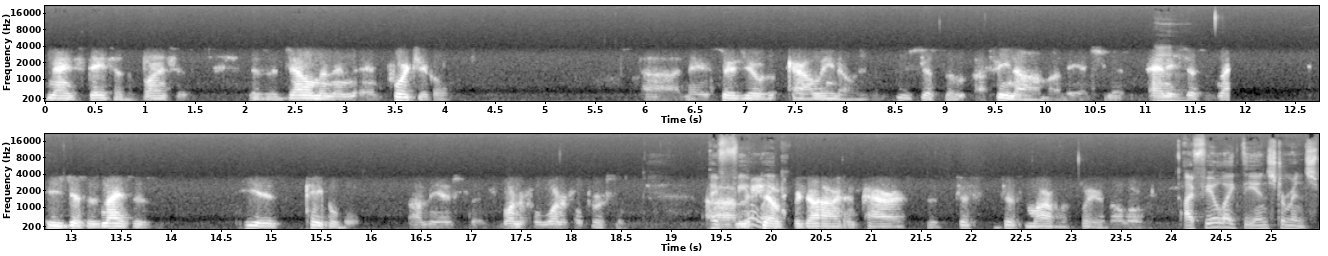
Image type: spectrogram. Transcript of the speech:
The United States has a bunch. Of, there's a gentleman in, in Portugal uh, named Sergio Carolino. He's just a, a phenom on the instrument, and mm. he's just as nice. He's just as nice as he is capable on the instrument. Wonderful, wonderful person. Uh, Michel like... In Paris. Just, just marvelous players all over. I feel like the instrument's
